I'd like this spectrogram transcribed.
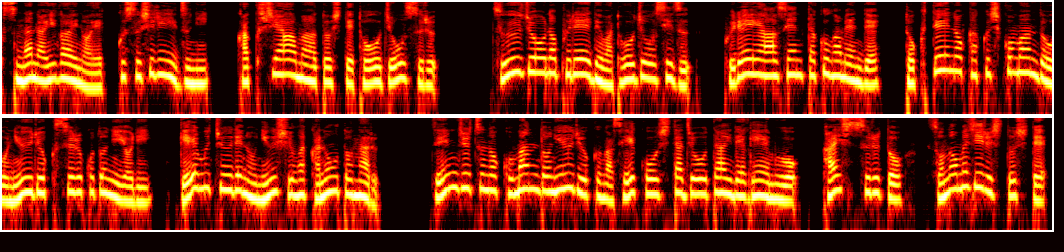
X7 以外の X シリーズに隠しアーマーとして登場する。通常のプレイでは登場せず、プレイヤー選択画面で特定の隠しコマンドを入力することにより、ゲーム中での入手が可能となる。前述のコマンド入力が成功した状態でゲームを開始すると、その目印として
